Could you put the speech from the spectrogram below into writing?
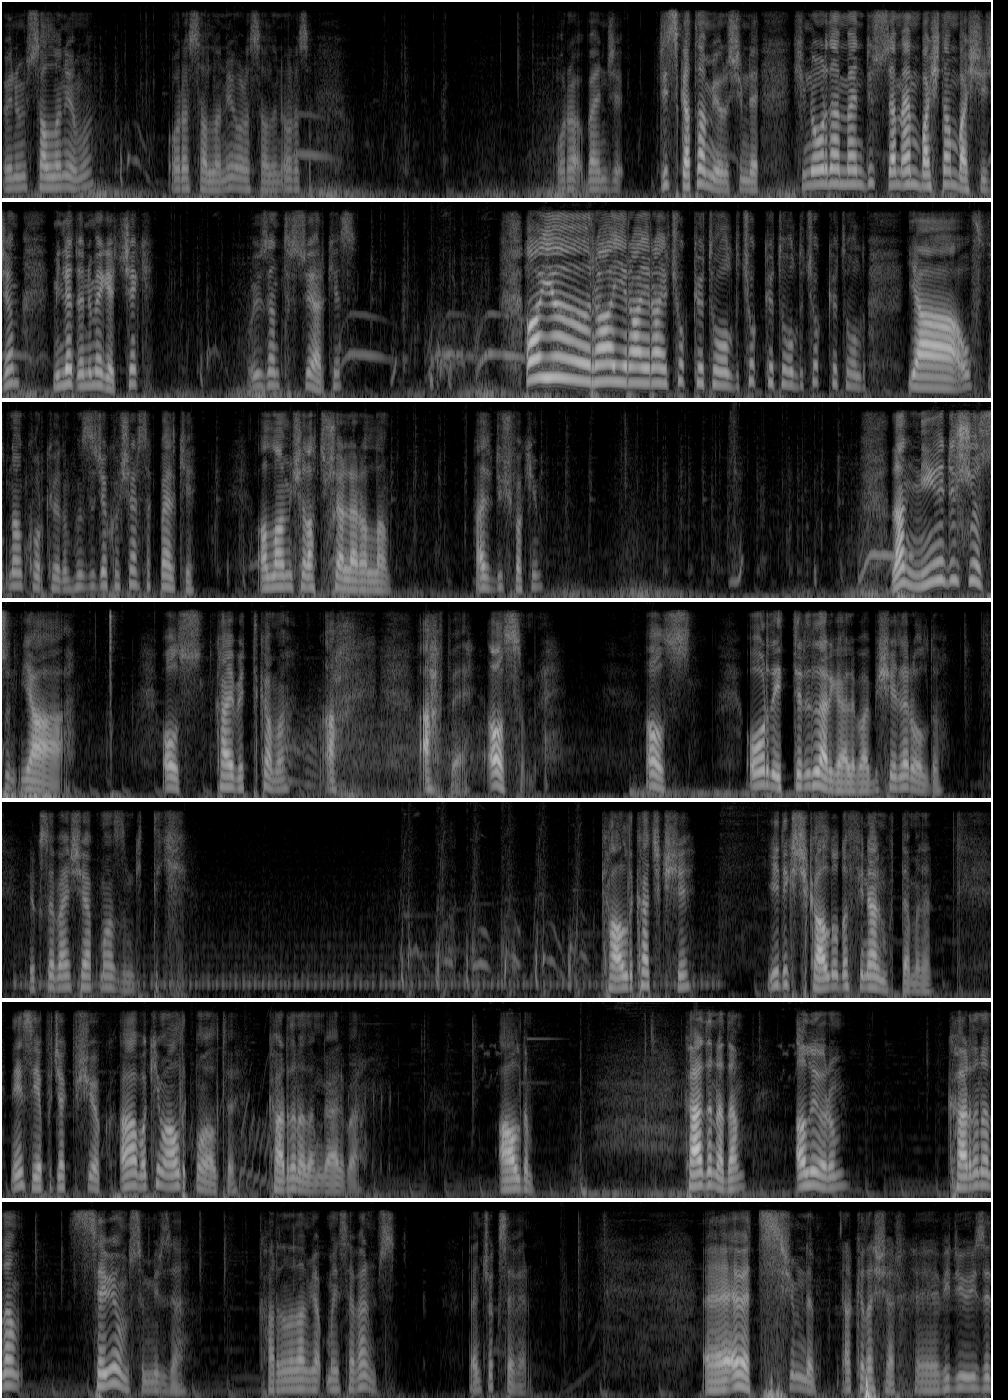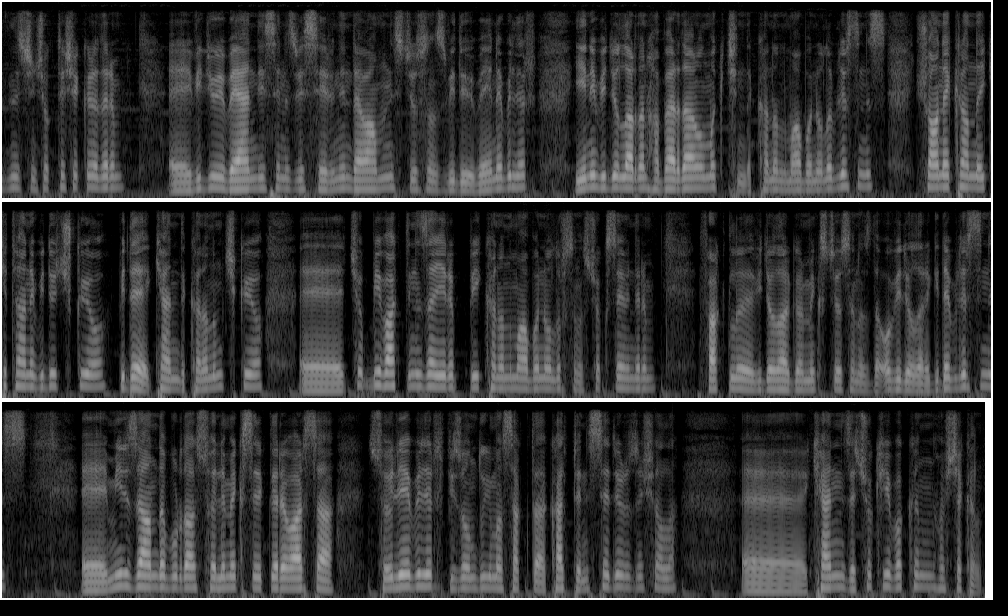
Önümüz sallanıyor mu? Ora sallanıyor. Ora sallanıyor. Orası. Ora bence risk atamıyoruz şimdi. Şimdi oradan ben düşsem en baştan başlayacağım. Millet önüme geçecek. O yüzden tırsıyor herkes. Hayır, hayır, hayır, hayır. Çok kötü oldu. Çok kötü oldu. Çok kötü oldu. Ya, of bundan korkuyordum. Hızlıca koşarsak belki. Allah'ım inşallah düşerler Allah'ım. Hadi düş bakayım. Lan niye düşüyorsun? Ya. Olsun. Kaybettik ama. Ah. Ah be. Olsun be. Olsun. Orada ittirdiler galiba. Bir şeyler oldu. Yoksa ben şey yapmazdım. Gittik. Kaldı kaç kişi? 7 kişi kaldı. O da final muhtemelen. Neyse yapacak bir şey yok. Aa bakayım aldık mı altı? Kardan adam galiba. Aldım. Kardan adam. Alıyorum. Kardan adam seviyor musun Mirza? Kardan adam yapmayı sever misin? Ben çok severim. Ee, evet şimdi arkadaşlar e, videoyu izlediğiniz için çok teşekkür ederim. E, videoyu beğendiyseniz ve serinin devamını istiyorsanız videoyu beğenebilir. Yeni videolardan haberdar olmak için de kanalıma abone olabilirsiniz. Şu an ekranda iki tane video çıkıyor. Bir de kendi kanalım çıkıyor. E, çok bir vaktinizi ayırıp bir kanalıma abone olursanız çok sevinirim. Farklı videolar görmek istiyorsanız da o videolara gidebilirsiniz. E, Mirza'nın da burada söylemek istedikleri varsa söyleyebilir. Biz onu duymasak da kalpten hissediyoruz inşallah. Ee, kendinize çok iyi bakın. Hoşçakalın.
